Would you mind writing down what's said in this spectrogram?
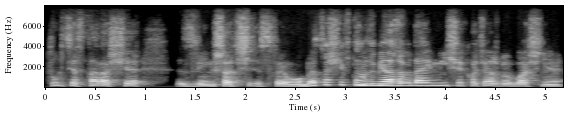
Turcja stara się zwiększać swoją obecność i w tym wymiarze wydaje mi się chociażby właśnie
